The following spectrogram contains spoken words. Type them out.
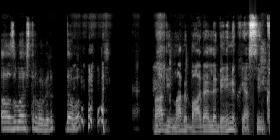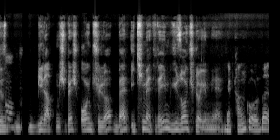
Ağzımı açtırma benim. Devam. Ne yapayım abi Badel'le beni mi kıyaslayayım? Kız Oh. 1.65 10 kilo ben 2 metreyim 110 kiloyum yani. Ya kanka orada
